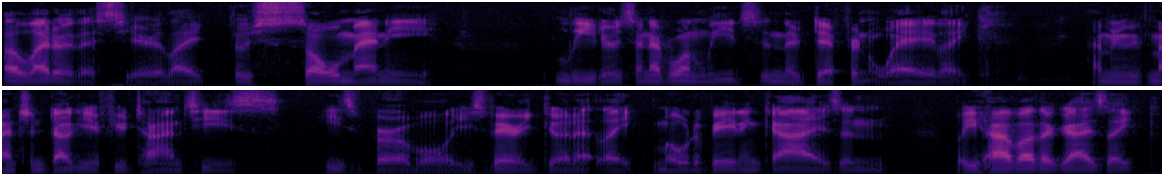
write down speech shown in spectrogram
a letter this year. Like there's so many leaders, and everyone leads in their different way. Like I mean, we've mentioned Dougie a few times. He's he's verbal. He's very good at like motivating guys, and but you have other guys like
